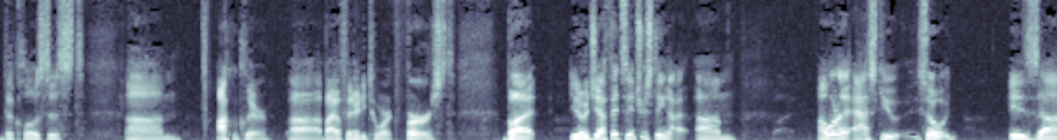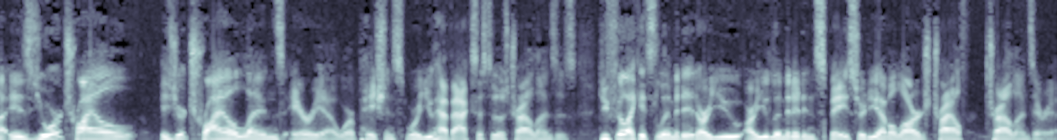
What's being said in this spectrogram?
the closest um, AquaClear uh, Biofinity toric first. But you know, Jeff, it's interesting. Um, I want to ask you. So, is uh, is your trial is your trial lens area where patients where you have access to those trial lenses? Do you feel like it's limited? Are you are you limited in space, or do you have a large trial trial lens area?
